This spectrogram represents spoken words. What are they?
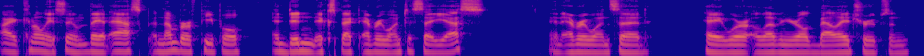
I can only assume they had asked a number of people and didn't expect everyone to say yes, and everyone said, "Hey, we're 11 year old ballet troops and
